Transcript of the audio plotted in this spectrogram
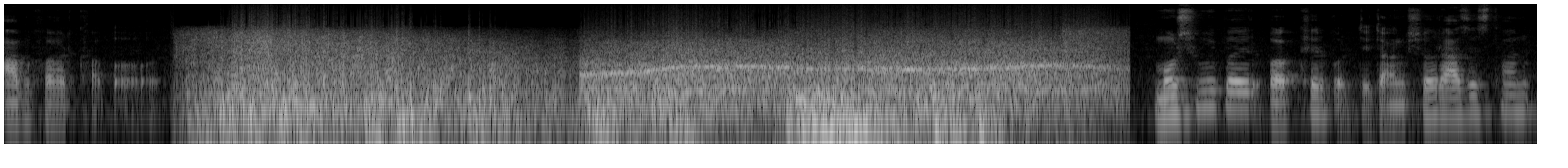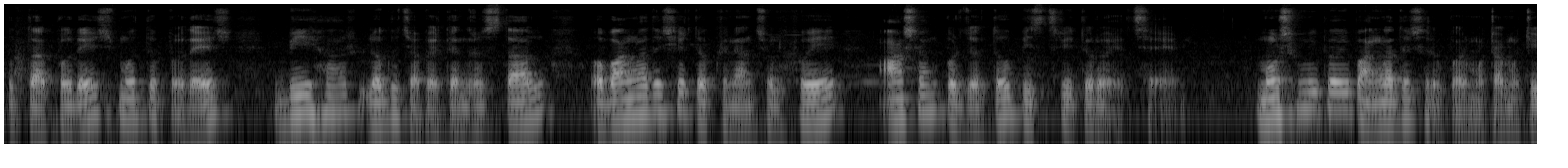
আবহাওয়ার খবর। মৌসুমি বায়ুর অক্ষের বর্ধিতাংশ রাজস্থান, উত্তরপ্রদেশ, মধ্যপ্রদেশ, বিহার, লঘুচাপের কেন্দ্রস্থল ও বাংলাদেশের দক্ষিণাঞ্চল হয়ে আসাম পর্যন্ত বিস্তৃত রয়েছে। মৌসুমি বায়ু বাংলাদেশের উপর মোটামুটি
